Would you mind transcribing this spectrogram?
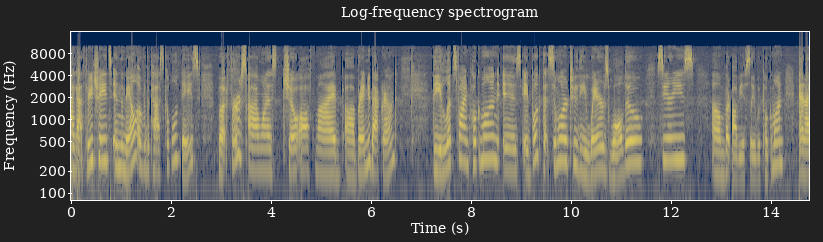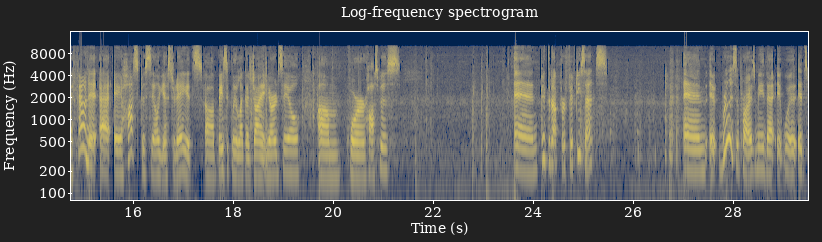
I got three trades in the mail over the past couple of days, but first I want to show off my uh, brand new background. The Let's Find Pokemon is a book that's similar to the Where's Waldo series, um, but obviously with Pokemon, and I found it at a hospice sale yesterday. It's uh, basically like a giant yard sale um, for hospice, and picked it up for 50 cents and it really surprised me that it was it's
